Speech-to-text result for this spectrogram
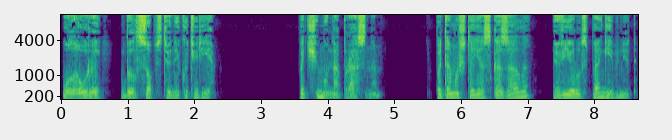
У Лауры был собственный кутюрье. Почему напрасно? Потому что я сказала, вирус погибнет.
